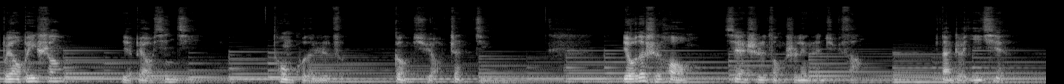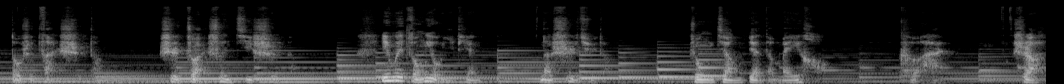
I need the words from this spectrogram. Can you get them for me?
不要悲伤，也不要心急。痛苦的日子，更需要镇静。有的时候，现实总是令人沮丧，但这一切都是暂时的，是转瞬即逝的。因为总有一天，那逝去的，终将变得美好、可爱。是啊，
